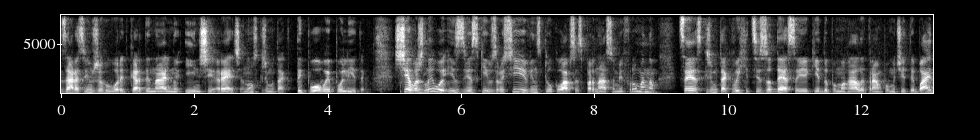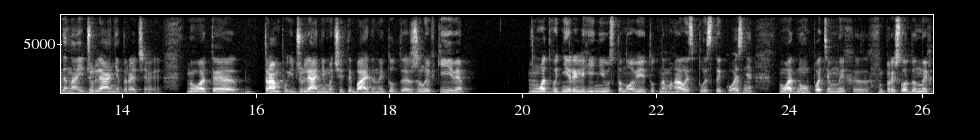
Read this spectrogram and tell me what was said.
зараз він вже говорить кардинально інші речі. Ну, скажімо так, типовий політик. Ще важливо із зв'язків з Росією він спілкувався з Парнасом і Фруманом. Це, скажімо так, вихідці з Одеси, які допомагали Трампу мочити Байдена і Джуляні, до речі. Ну от е, Трампу і Джуляні мочити Байдена. І тут е, жили в Києві. От в одній релігійній установі і тут намагались плести козні. От, ну потім в них е, прийшло до них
